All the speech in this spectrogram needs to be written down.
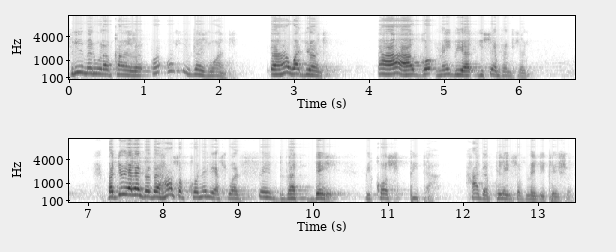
three men would have come and said, what, what do you guys want? Uh-huh, what do you want? Uh, I'll go. Maybe uh, you say to. But you realize that the house of Cornelius was saved that day because Peter had a place of meditation.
